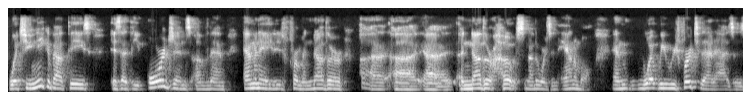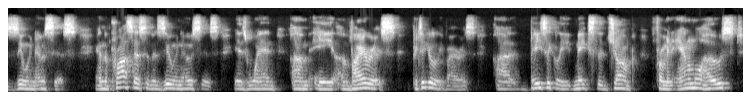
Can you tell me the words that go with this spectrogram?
What's unique about these is that the origins of them emanated from another uh, uh, uh, another host, in other words, an animal. And what we refer to that as is zoonosis. And the process of a zoonosis is when um, a, a, virus, particularly virus, uh, basically makes the jump from an animal host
